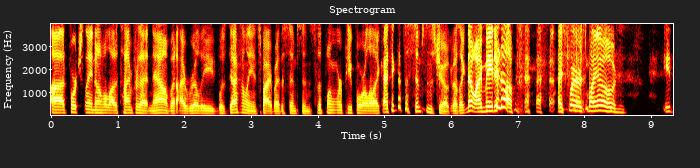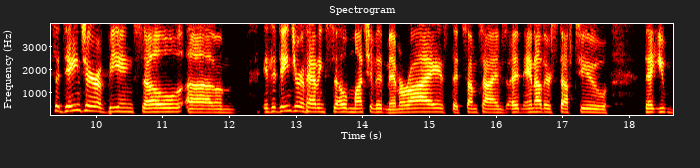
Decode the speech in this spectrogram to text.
Uh, unfortunately, I don't have a lot of time for that now, but I really was definitely inspired by The Simpsons to the point where people were like, "I think that's a Simpsons joke," and I was like, "No, I made it up. I swear it's my own." it's a danger of being so um it's a danger of having so much of it memorized that sometimes and, and other stuff too that you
